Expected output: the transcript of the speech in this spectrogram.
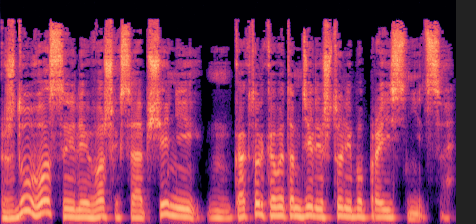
Жду вас или ваших сообщений, как только в этом деле что-либо прояснится.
